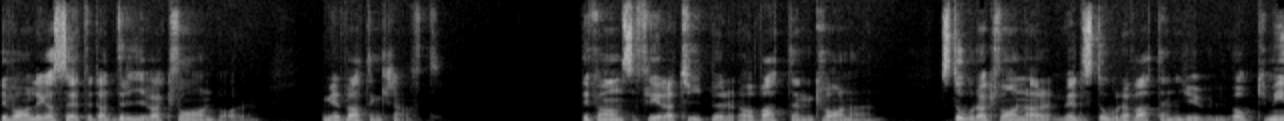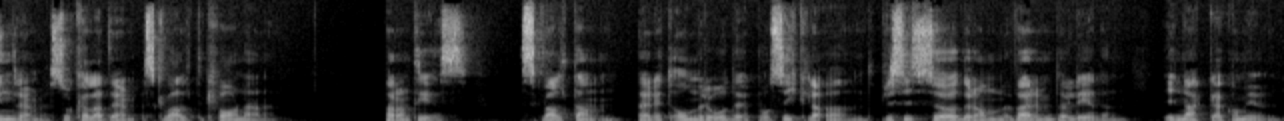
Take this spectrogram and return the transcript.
Det vanliga sättet att driva kvarn var med vattenkraft. Det fanns flera typer av vattenkvarnar. Stora kvarnar med stora vattenhjul och mindre så kallade skvaltkvarnar. Parentes. Skvaltan är ett område på Siklaön precis söder om Värmdöleden i Nacka kommun.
